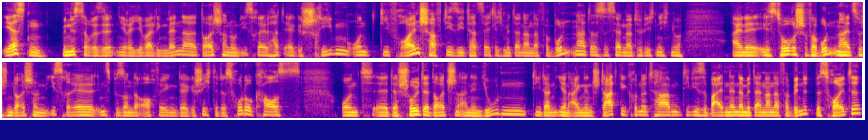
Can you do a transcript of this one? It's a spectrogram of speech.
ersten Ministerpräsidenten ihrer jeweiligen Länder, Deutschland und Israel, hat er geschrieben und die Freundschaft, die sie tatsächlich miteinander verbunden hat, das ist ja natürlich nicht nur eine historische Verbundenheit zwischen Deutschland und Israel, insbesondere auch wegen der Geschichte des Holocausts und äh, der Schuld der Deutschen an den Juden, die dann ihren eigenen Staat gegründet haben, die diese beiden Länder miteinander verbindet bis heute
